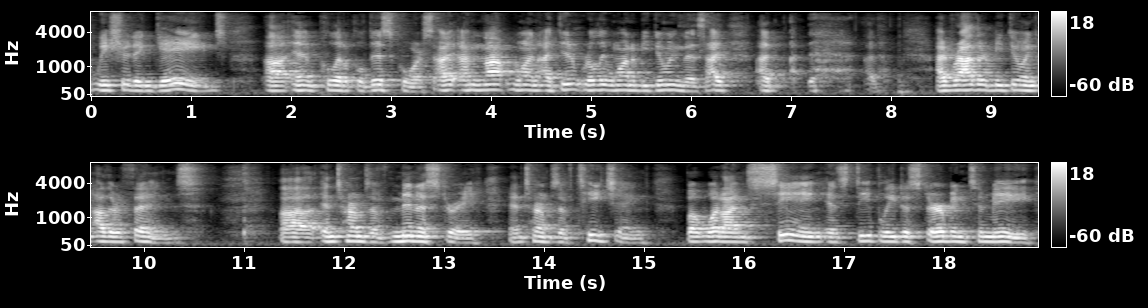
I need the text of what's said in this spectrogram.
we should engage uh, in political discourse. I, am not one, I didn't really want to be doing this. I, I, I, I'd rather be doing other things uh, in terms of ministry, in terms of teaching. But what I'm seeing is deeply disturbing to me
